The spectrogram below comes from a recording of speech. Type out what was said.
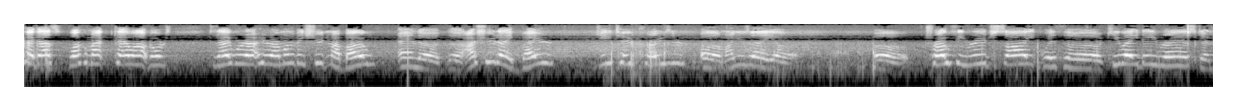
Okay guys, welcome back to KO Outdoors. Today we're out here, I'm going to be shooting my bow, and uh, the, I shoot a Bear G2 Cruzer. Um, I use a uh, uh, Trophy Ridge sight with a QAD rest and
